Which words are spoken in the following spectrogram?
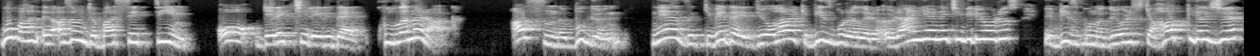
bu e, az önce bahsettiğim o gerekçeleri de kullanarak aslında bugün ne yazık ki ve de diyorlar ki biz buraları öğren yerine çeviriyoruz ve biz bunu diyoruz ki halk plajı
